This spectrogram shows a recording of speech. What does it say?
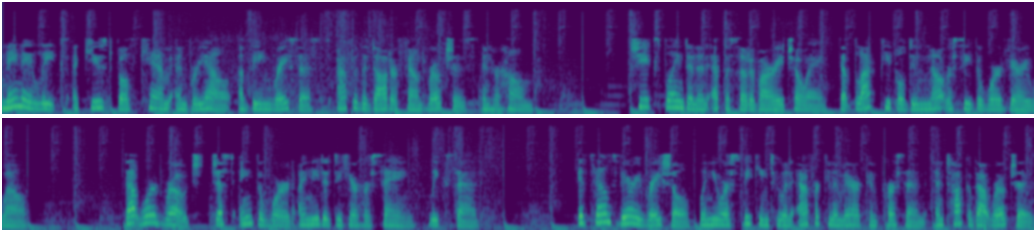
Nene Leakes accused both Kim and Brielle of being racists after the daughter found roaches in her home. She explained in an episode of RHOA that black people do not receive the word very well. That word roach just ain't the word I needed to hear her saying, Leakes said. It sounds very racial when you are speaking to an African American person and talk about roaches,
